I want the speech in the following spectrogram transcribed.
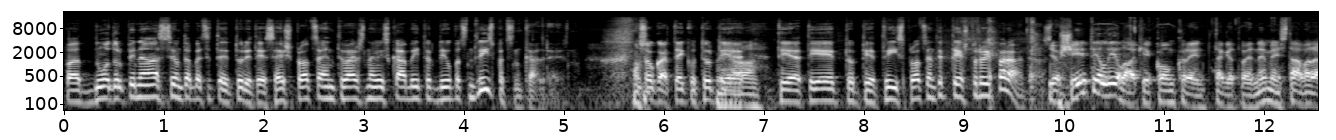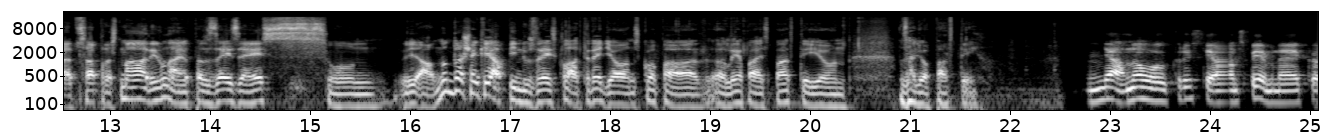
pa- nodurpināsi. un Tāpēc te, tur ir tie 6% vairs nevis kā bija tur 12, 13 kādreiz. Nu. Un savukārt, te, tur tie, Jā. tie, tie, tur tie 3% ir tieši tur arī parādās. Jo šie ir tie lielākie konkurenti tagad, vai ne? Mēs tā varētu saprast. Māri runājot par ZZS. Un, jā, nu, droši vien, ka jāpina uzreiz klāt reģionus kopā ar Liepājas partiju un Zaļo partiju. Jā, nu, Kristiāns pieminēja, ka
